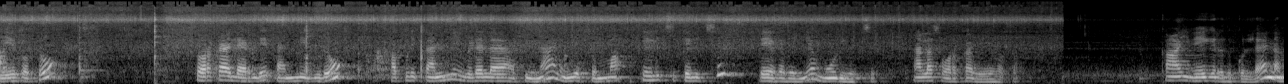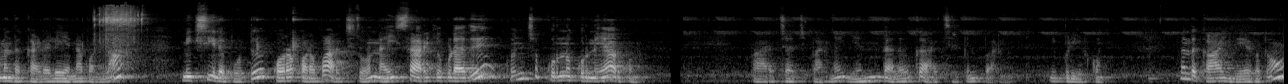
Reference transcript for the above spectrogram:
வேகட்டும். சுரக்காயிலேருந்தே தண்ணி விடும். அப்படி தண்ணி விடலை அப்படின்னா நீங்கள் சும்மா தெளித்து தெளித்து வேக வைங்க மூடி வச்சு. நல்லா சுரக்காய் வேகட்டும். காய் வேகிறதுக்குள்ளே நம்ம இந்த கடலை என்ன பண்ணலாம்? மிக்சியில் போட்டு குறை குறப்பாக அரைச்சிட்டோம். நைஸாக அரைக்கக்கூடாது. கொஞ்சம் குருணை குருணையாக இருக்கணும். இப்போ அரைச்சாச்சு பாருங்கள் எந்த அளவுக்கு அரைச்சிருக்குன்னு பாருங்கள் இப்படி இருக்கும். இப்போ இந்த காய் வேகட்டும்.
